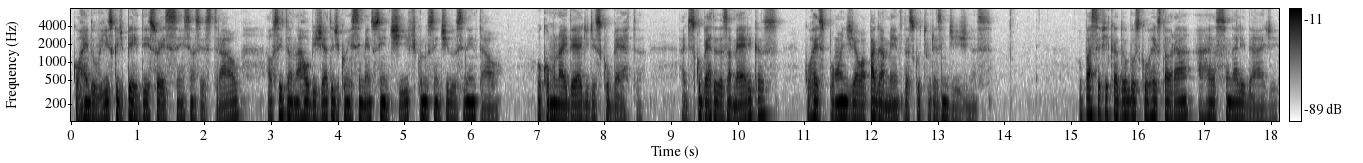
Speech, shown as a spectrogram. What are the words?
correndo o risco de perder sua essência ancestral ao se tornar objeto de conhecimento científico no sentido ocidental, ou como na ideia de descoberta. A descoberta das Américas corresponde ao apagamento das culturas indígenas. O pacificador buscou restaurar a racionalidade,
